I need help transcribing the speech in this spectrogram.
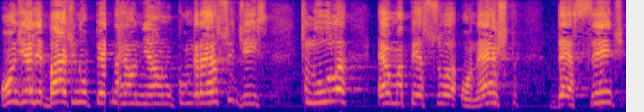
onde ele bate no peito na reunião no Congresso e diz que Lula é uma pessoa honesta, decente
